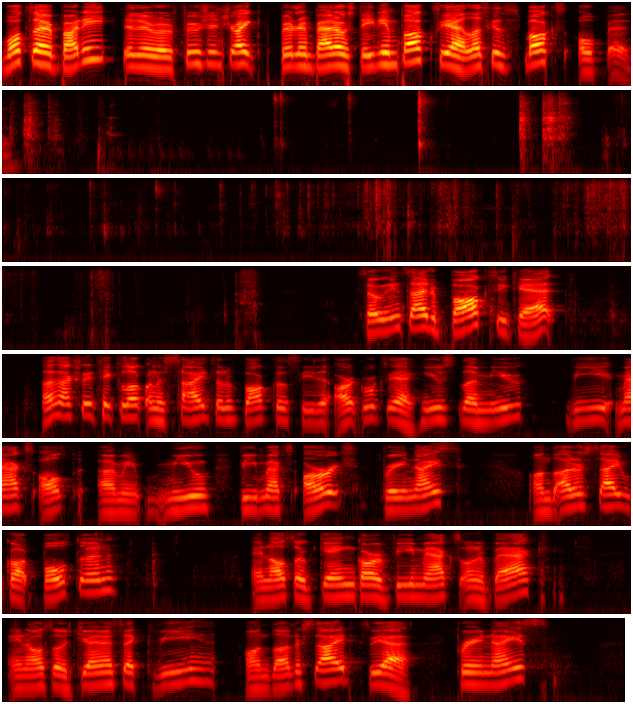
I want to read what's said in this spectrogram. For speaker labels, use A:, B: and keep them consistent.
A: What's up? This is a Fusion Strike Build and Battle Stadium box. Yeah, let's get this box open. So inside the box you get, let's actually take a look on the sides of the box to see the artworks. Yeah, here's the Mew V Max Alt, I mean Mew V Max art, very nice. On the other side we got Boltund, and also Gengar V Max on the back, and also Genesect V on the other side. So yeah, pretty nice.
